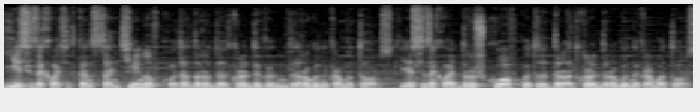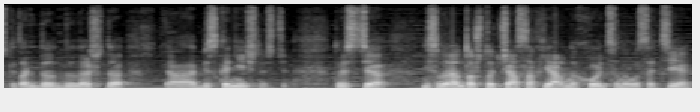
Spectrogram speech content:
если захватит Константиновку, это откроет дорогу- на Краматорск. Если захватит Дружковку, это откроет дорогу на Краматорск. И так до- до- дальше до а, бесконечности. То есть, а, несмотря на то, что Часов Яр находится на высоте,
